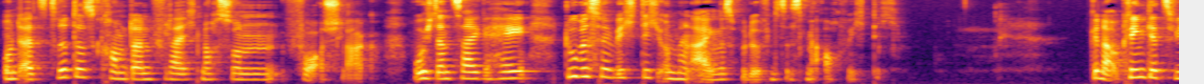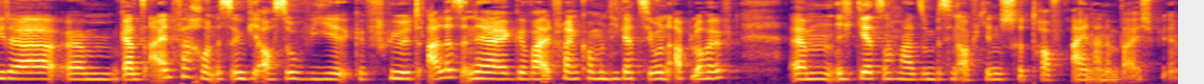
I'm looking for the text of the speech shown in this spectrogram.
und als drittes kommt dann vielleicht noch so ein Vorschlag, wo ich dann zeige, hey, du bist mir wichtig und mein eigenes Bedürfnis ist mir auch wichtig. Genau, klingt jetzt wieder ähm, ganz einfach und ist irgendwie auch so, wie gefühlt alles in der gewaltfreien Kommunikation abläuft. Ähm, ich gehe jetzt nochmal so ein bisschen auf jeden Schritt drauf ein an einem Beispiel.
